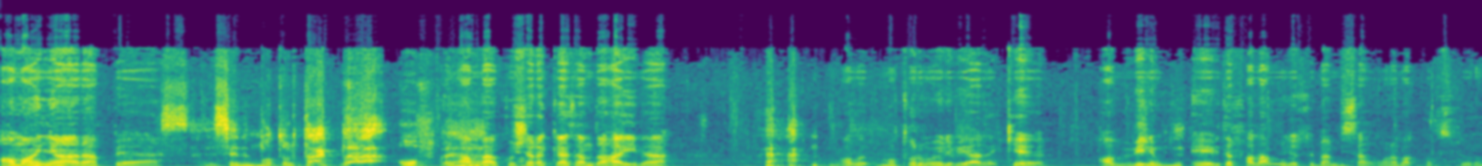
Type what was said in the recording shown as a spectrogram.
Aman ya Rabbi. Senin motor takla. Of be. Lan ben koşarak gelsem daha iyiydi ha. Vallahi motorum öyle bir yerde ki. Abi benim Şimdi- evde falan mı gösteriyor? Ben bir saniye ona bakmak istiyorum.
